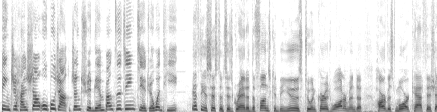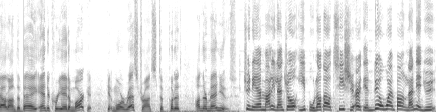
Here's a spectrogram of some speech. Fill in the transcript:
并致函商务部长争取联邦资金解决问题。 If the assistance is granted, the funds could be used to encourage watermen to harvest more catfish out on the bay and to create a market, get more restaurants to put it on their menus. 去年马里兰州已捕捞到七十二点六万磅蓝鲶鱼，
